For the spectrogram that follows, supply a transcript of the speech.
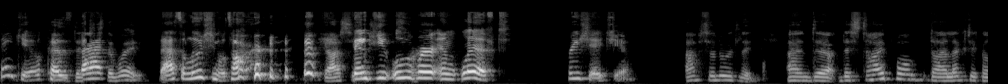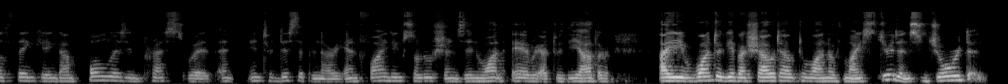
Thank you, because that's the way. That solution was hard. Thank you, Uber hard. and Lyft. Appreciate you. Absolutely. And uh, this type of dialectical thinking, I'm always impressed with, and interdisciplinary, and finding solutions in one area to the other. I want to give a shout out to one of my students, Jordan,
